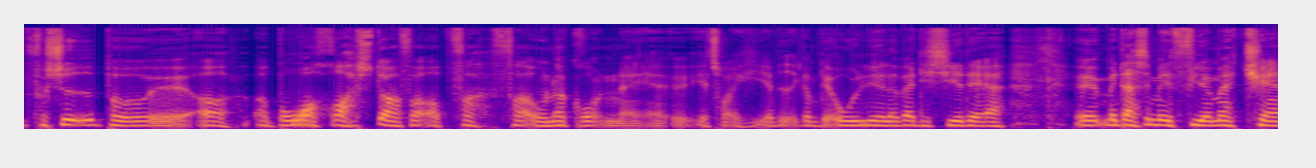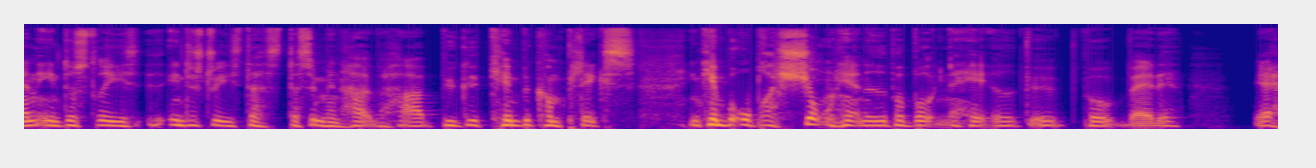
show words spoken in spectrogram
forsøget på øh, at, at bore råstoffer op fra, fra undergrunden af, øh, jeg tror ikke, jeg ved ikke om det er olie eller hvad de siger det er, øh, men der er simpelthen et firma, Chan Industries, Industries der, der simpelthen har, har bygget et kæmpe kompleks, en kæmpe operation hernede på bunden af havet, øh, på hvad er det, ja,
